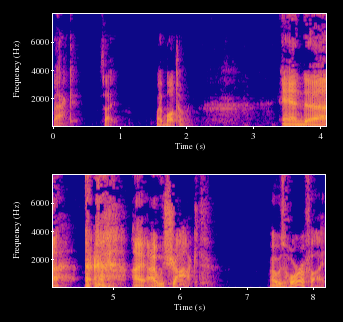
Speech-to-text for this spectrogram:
back side, my bottom. And uh, I, I was shocked. I was horrified.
